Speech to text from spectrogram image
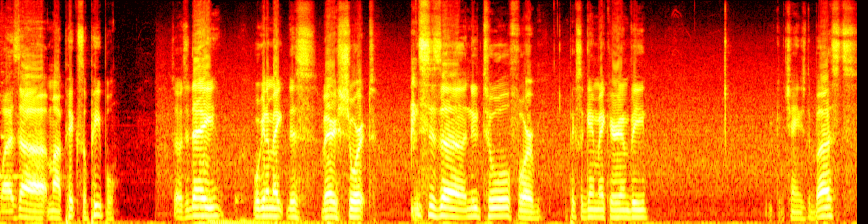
was uh, my pixel people? So today we're gonna make this very short. This is a new tool for pixel game maker mv you can change the busts.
